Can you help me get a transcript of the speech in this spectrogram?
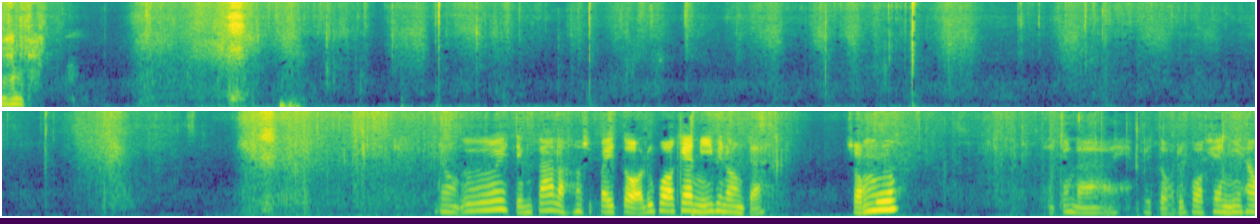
งามค่ะพี่น้องเอ้ย เต็มตา ละเราสิไปต่อหรือพอแค่นี้พี่น้องจ้ะสองมูจังได้ไปต่อหรือพอแค่นี้เฮา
